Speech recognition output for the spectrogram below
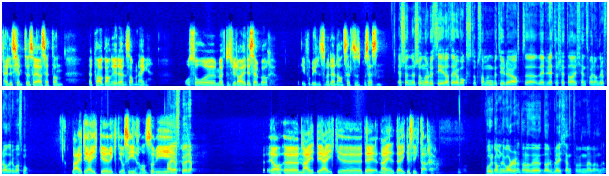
felles, kjente, så jeg har sett han et par ganger i den sammenheng. Og så møtes vi da i desember i forbindelse med den ansettelsesprosessen. Jeg skjønner, så Når du sier at dere har vokst opp sammen, betyr det at dere rett og slett har kjent hverandre fra dere var små? Nei, det er ikke riktig å si. Altså, vi... Nei, jeg spør, jeg. Ja. ja nei, det er ikke, det, nei, det er ikke slik det er. Hvor gamle var dere da dere ble kjent med hverandre?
